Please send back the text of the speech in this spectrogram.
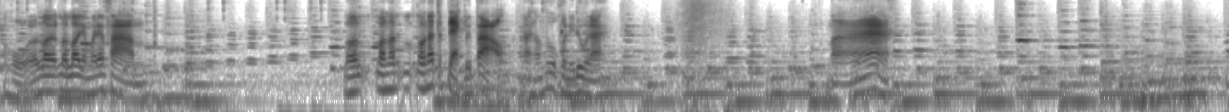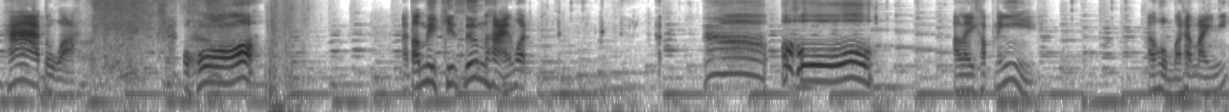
โอ้โหแล้วเราเราเรายังไม่ได้ฟาร์มเราเราเราเราน่าจะแตกหรือเปล่าอะลองสู้คนนี้ดูนะ มาห้าตัว โอ้โหอะตอมิกคิดซึมหายหมด โอ้โห อะไรครับนี่ เอาผมมาทำไมนี่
